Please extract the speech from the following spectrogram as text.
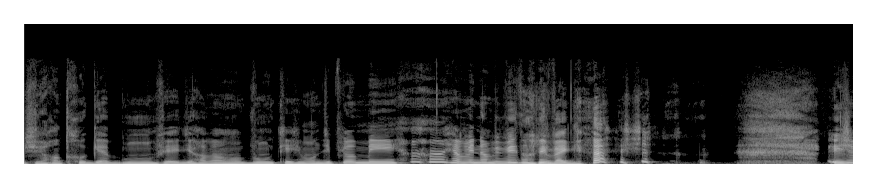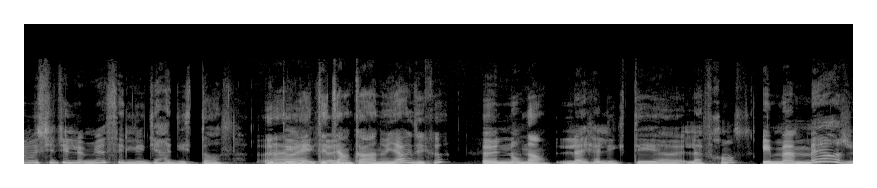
je vais rentrer au Gabon, je vais dire à maman, bon, ok, j'ai mon diplôme, mais j'emmène un bébé dans les bagages. Et je me suis dit, le mieux, c'est de lui dire à distance. Ah ouais. T'étais encore à New York, du coup? Euh, non. Non. Là, j'allais quitter euh, la France. Et ma mère, je,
